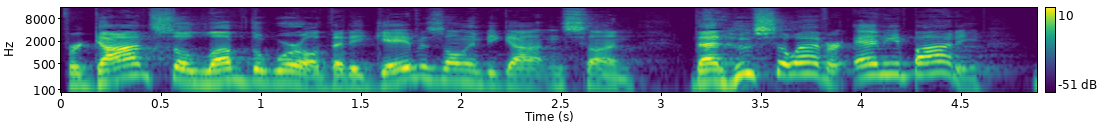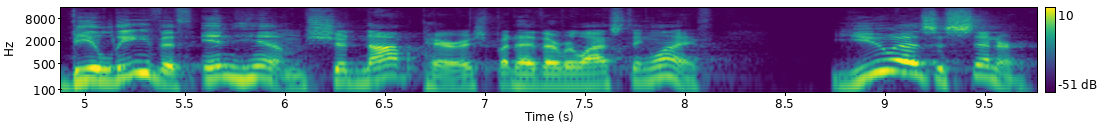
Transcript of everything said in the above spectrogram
For God so loved the world that he gave his only begotten Son, that whosoever, anybody, believeth in him should not perish, but have everlasting life. You, as a sinner,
